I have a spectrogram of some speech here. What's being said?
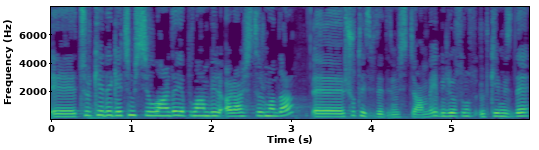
E, Türkiye'de geçmiş yıllarda yapılan bir araştırmada e, şu tespit edilmiş Can Bey. Biliyorsunuz ülkemizde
